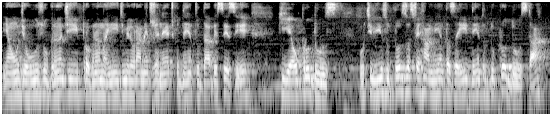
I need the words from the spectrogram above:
e aonde é eu uso o grande programa aí de melhoramento genético dentro da BCZ, que é o Produz. Utilizo todas as ferramentas aí dentro do Produz, tá?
